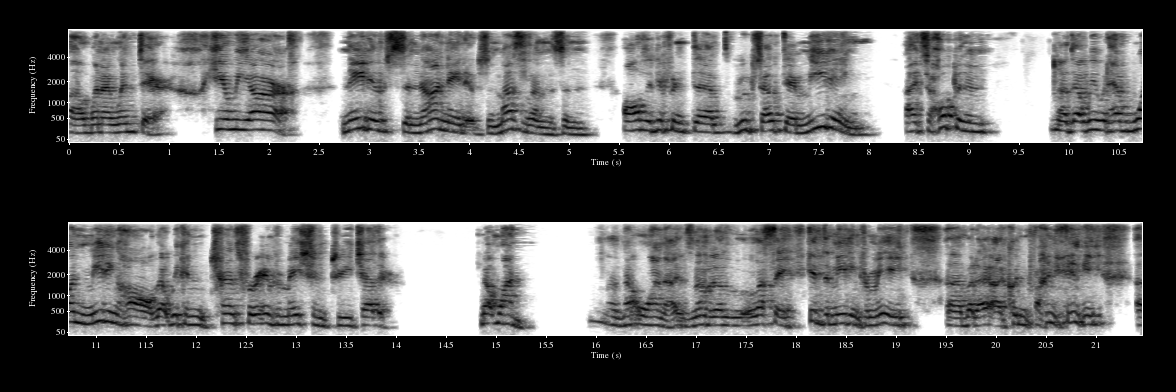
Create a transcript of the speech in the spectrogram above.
uh, when I went there here we are, natives and non-natives and Muslims and all the different uh, groups out there meeting. I was hoping uh, that we would have one meeting hall that we can transfer information to each other. Not one. Not one. I, unless they hid the meeting from me, uh, but I, I, couldn't find any. Uh,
